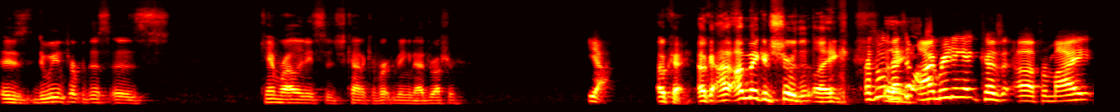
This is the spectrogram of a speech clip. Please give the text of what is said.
is do we interpret this as Cam Riley needs to just kind of convert to being an edge rusher? Yeah, Okay, okay. I, am making sure that like that's what, like, that's how I'm reading it because uh, for my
